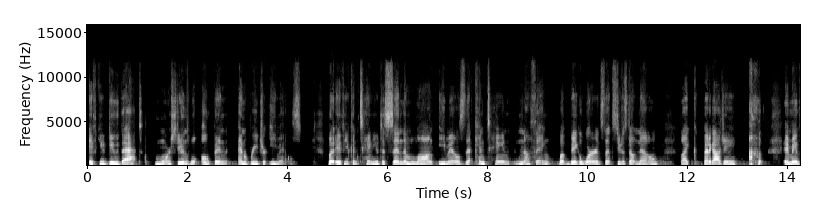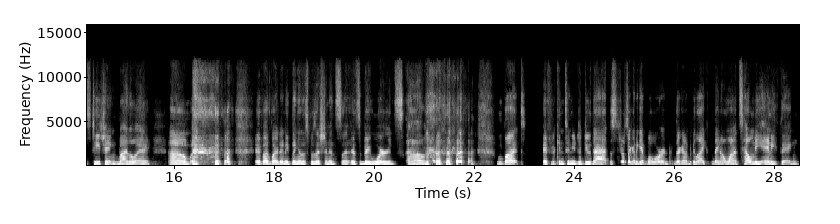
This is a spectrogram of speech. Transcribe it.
If you do that, more students will open and read your emails. But if you continue to send them long emails that contain nothing but big words that students don't know, like pedagogy, it means teaching, by the way. Um, if I've learned anything in this position, it's uh, it's big words. Um, but if you continue to do that, the students are going to get bored. They're going to be like, they don't want to tell me anything.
